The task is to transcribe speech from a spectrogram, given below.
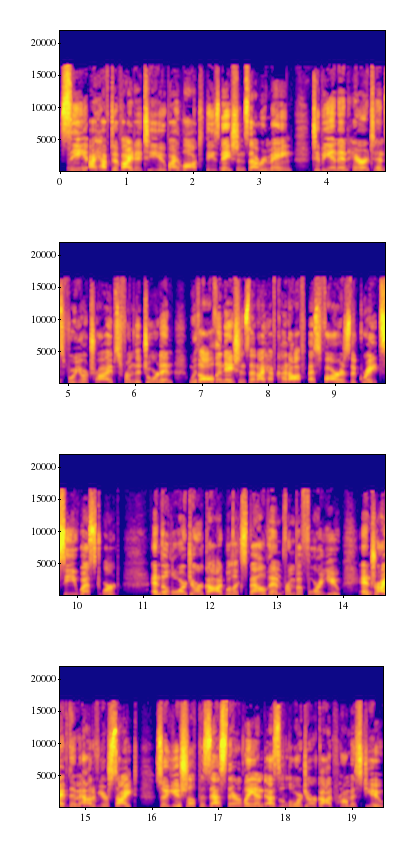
See, I have divided to you by lot these nations that remain, to be an inheritance for your tribes from the Jordan, with all the nations that I have cut off as far as the great sea westward. And the Lord your God will expel them from before you, and drive them out of your sight. So you shall possess their land as the Lord your God promised you.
